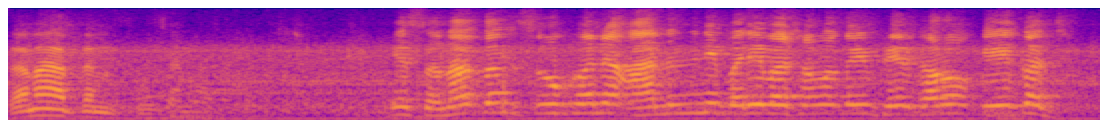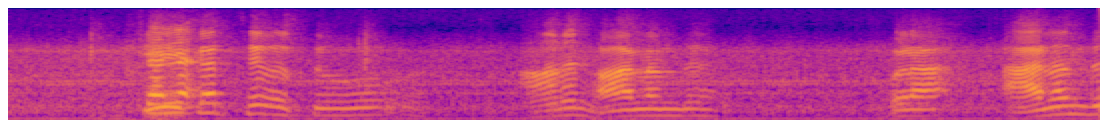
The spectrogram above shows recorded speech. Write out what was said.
સનાતન સુખ. એ સનાતન સુખ અને આનંદની પરિભાષામાં કઈ ફેર ખરો કે એક જ? એક જ છે વસ્તુ. આનંદ. આનંદ. પણ આનંદ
